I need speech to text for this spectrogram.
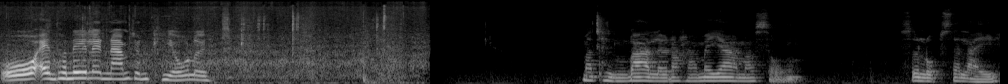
โอ้แอนโทนีเล่นน้ำจนเขียวเลย มาถึงบ้านแล้วนะคะแม่ย่ามาส่ง สลบสไลด์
